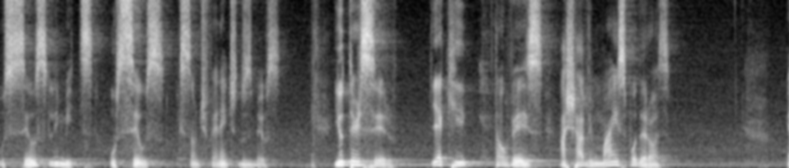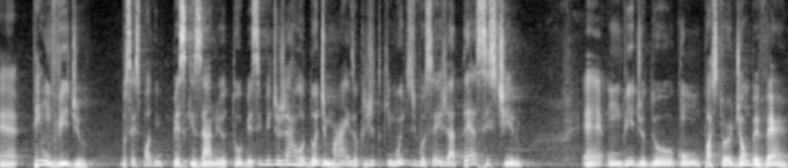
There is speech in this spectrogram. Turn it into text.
os seus limites, os seus, que são diferentes dos meus. E o terceiro, e aqui talvez a chave mais poderosa. É, tem um vídeo, vocês podem pesquisar no YouTube, esse vídeo já rodou demais, eu acredito que muitos de vocês já até assistiram. É um vídeo do, com o pastor John Bever,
